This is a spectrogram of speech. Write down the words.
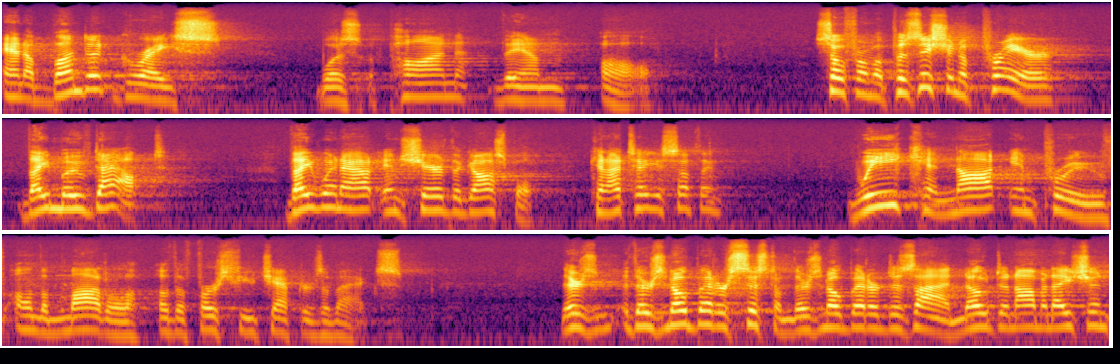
and abundant grace was upon them all. So, from a position of prayer, they moved out. They went out and shared the gospel. Can I tell you something? We cannot improve on the model of the first few chapters of Acts. There's, there's no better system, there's no better design. No denomination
